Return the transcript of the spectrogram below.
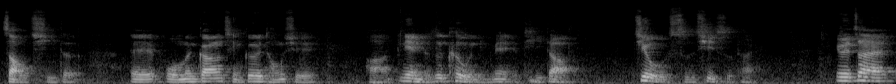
早期的。诶，我们刚刚请各位同学啊念的这课文里面也提到旧石器时代，因为在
